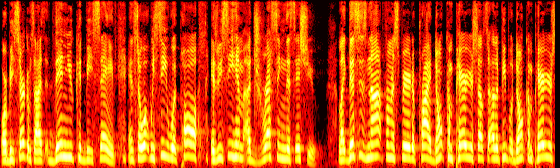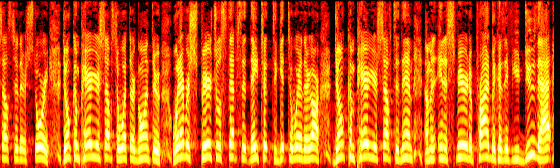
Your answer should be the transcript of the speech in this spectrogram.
or be circumcised, then you could be saved. And so, what we see with Paul is we see him addressing this issue. Like, this is not from a spirit of pride. Don't compare yourselves to other people. Don't compare yourselves to their story. Don't compare yourselves to what they're going through. Whatever spiritual steps that they took to get to where they are. Don't compare yourself to them um, in a spirit of pride because if you do that,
